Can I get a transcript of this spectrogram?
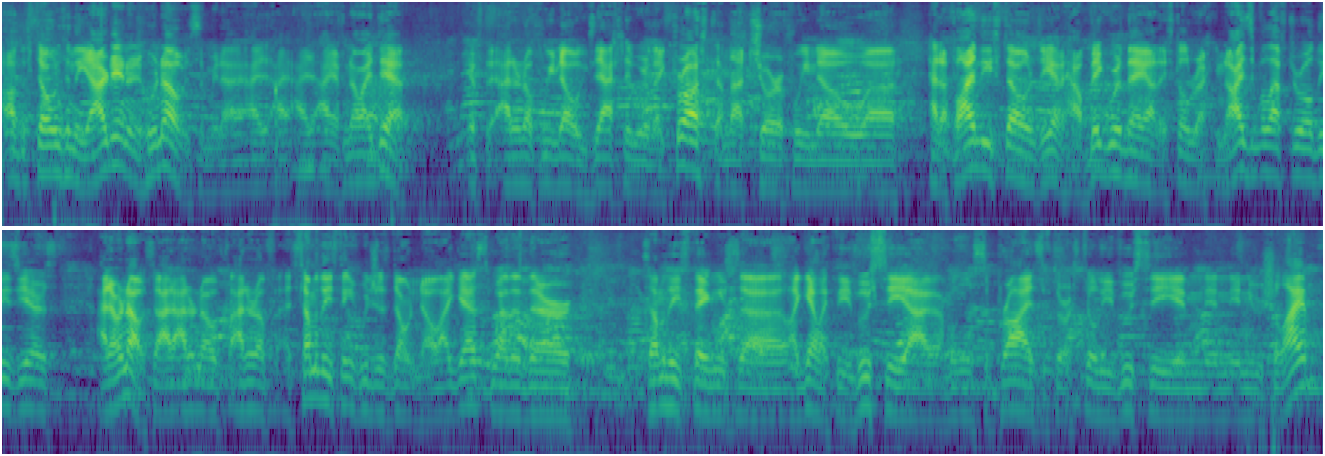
are the stones in the Yarden? And who knows? I mean, I, I- I have no idea. If I don't know if we know exactly where they crossed. I'm not sure if we know uh, how to find these stones. Again, how big were they? Are they still recognizable after all these years? I don't know. So I, I don't know. If, I don't know. If, some of these things we just don't know. I guess whether they're some of these things. Uh, again, like the Yavusi, I, I'm a little surprised if there are still Yavusi in, in, in Yerushalayim.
